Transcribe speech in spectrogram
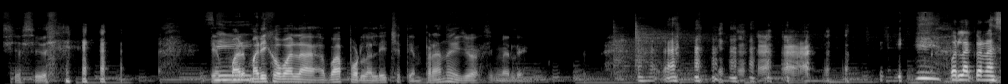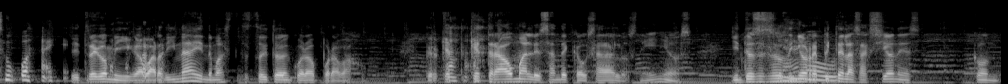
Sí, así de... Sí. Mar- Marijo va, la, va por la leche temprano y yo así me le... Por la conazupo. Y traigo mi gabardina y nomás estoy todo encuadrado por abajo. Pero qué, qué trauma les han de causar a los niños. Y entonces esos niños repiten las acciones con,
